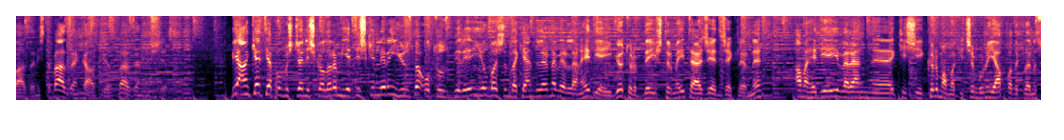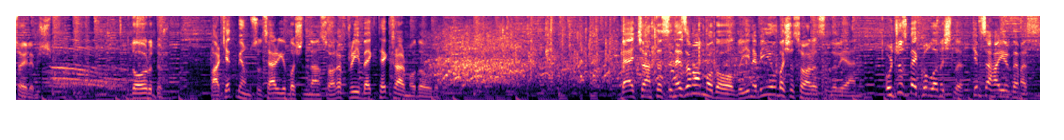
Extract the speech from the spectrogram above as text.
bazen işte bazen kalkıyoruz bazen düşüyoruz. Bir anket yapılmış canişkolarım yetişkinlerin yüzde otuz biri yılbaşında kendilerine verilen hediyeyi götürüp değiştirmeyi tercih edeceklerini ama hediyeyi veren e, kişiyi kırmamak için bunu yapmadıklarını söylemiş. Doğrudur. Fark etmiyor musunuz her yılbaşından sonra free bag tekrar moda olur. Bel çantası ne zaman moda oldu? Yine bir yılbaşı sonrasıdır yani. Ucuz ve kullanışlı. Kimse hayır demez.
